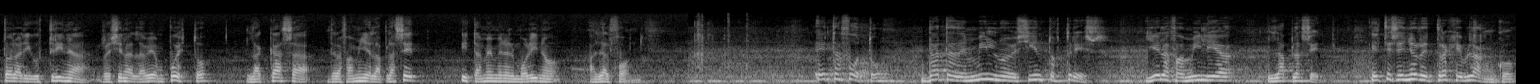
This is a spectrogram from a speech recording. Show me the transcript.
toda la ligustrina recién la habían puesto, la casa de la familia La Placet y también ven el molino allá al fondo. Esta foto data de 1903 y es la familia La Placet. Este señor de traje blanco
